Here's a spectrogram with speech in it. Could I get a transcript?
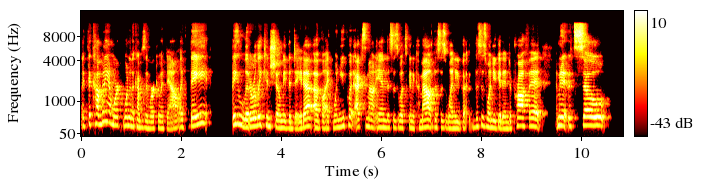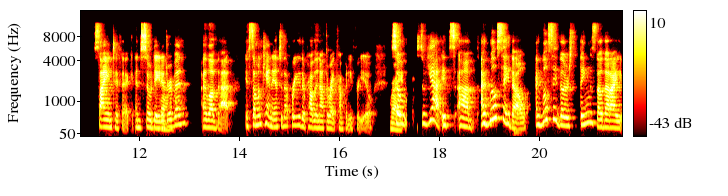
Like the company I'm working, one of the companies I'm working with now, like they they literally can show me the data of like when you put X amount in, this is what's going to come out. This is when you got this is when you get into profit. I mean, it, it's so scientific and so data driven. I love that. If someone can't answer that for you, they're probably not the right company for you. Right. So so yeah, it's um I will say though, I will say there's things though that I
